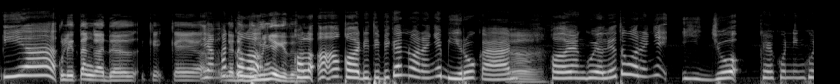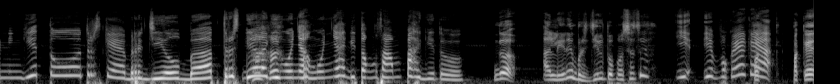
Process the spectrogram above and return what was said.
iya. kulitnya nggak ada kayak kayak yang kan nggak ada bulunya gitu. kalau uh-uh, kalau di TV kan warnanya biru kan. Nah, kalau yang gue lihat tuh warnanya hijau kayak kuning kuning gitu. Terus kayak berjilbab terus dia lagi ngunyah-ngunyah di tong sampah gitu. Enggak aliennya berjilbab maksudnya? Iya iya pokoknya kayak pakai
